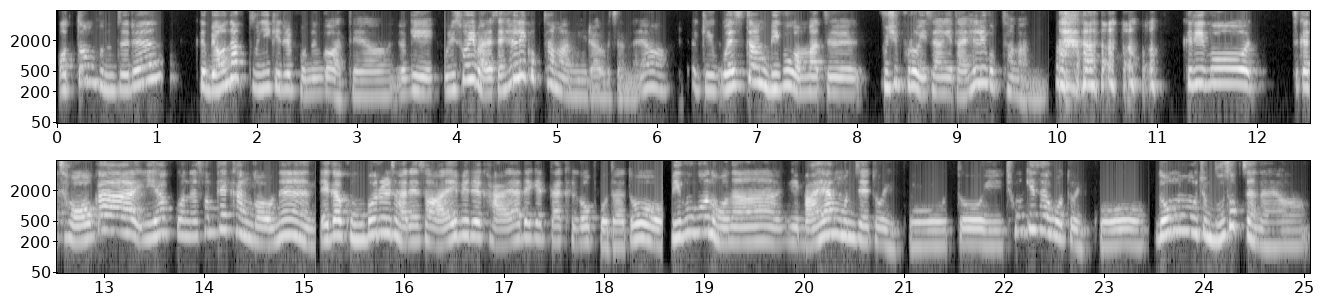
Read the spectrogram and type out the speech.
어떤 분들은 그 면학 분위기를 보는 것 같아요. 여기 우리 소위 말해서 헬리콥터 맘이라고 그러잖아요. 여기 웨스턴 미국 엄마들 90% 이상이 다 헬리콥터 맘. 그리고 그러니까 저가 이 학군을 선택한 거는 애가 공부를 잘해서 아이비를 가야 되겠다 그거보다도 미국은 워낙 이 마약 문제도 있고 또 이 총기 사고도 있고 너무 좀 무섭잖아요.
